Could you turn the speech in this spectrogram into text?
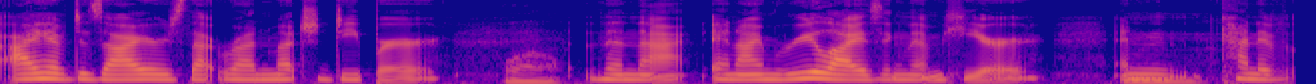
I have desires that run much deeper Wow. than that. And I'm realizing them here and hmm. kind of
